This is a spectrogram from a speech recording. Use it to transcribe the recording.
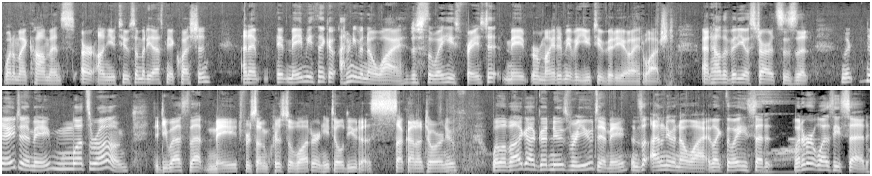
one of my comments or on YouTube. Somebody asked me a question, and it it made me think of I don't even know why. Just the way he phrased it made reminded me of a YouTube video I had watched. And how the video starts is that like, "Hey Jimmy, what's wrong? Did you ask that maid for some crystal water and he told you to suck on a Tornhoof? Well, have I got good news for you, Timmy?" And so I don't even know why. Like the way he said it, whatever it was he said,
